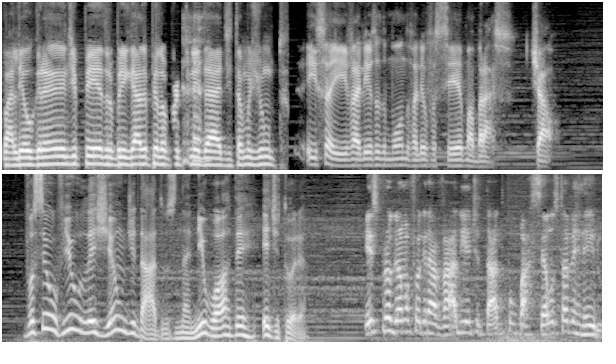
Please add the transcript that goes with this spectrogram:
Valeu, grande Pedro. Obrigado pela oportunidade. Tamo junto. Isso aí. Valeu todo mundo. Valeu você. Um abraço. Tchau. Você ouviu Legião de Dados na New Order Editora. Esse programa foi gravado e editado por Barcelos Taverneiro,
